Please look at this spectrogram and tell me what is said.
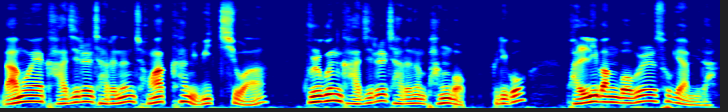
나무의 가지를 자르는 정확한 위치와 굵은 가지를 자르는 방법, 그리고 관리 방법을 소개합니다.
